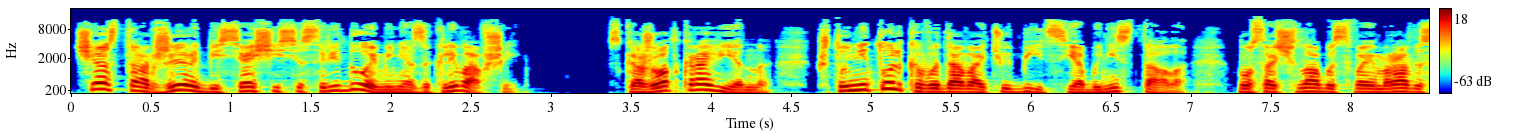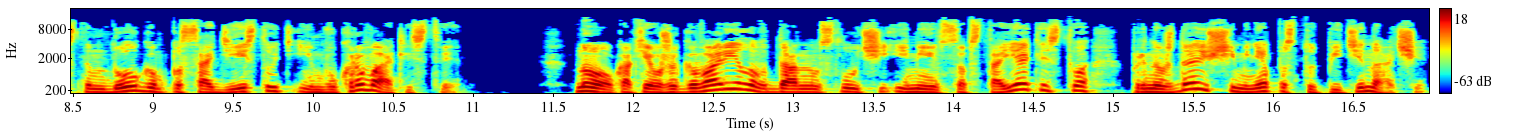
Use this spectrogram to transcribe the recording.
часто от жира бесящейся средой, меня заклевавшей. Скажу откровенно, что не только выдавать убийц я бы не стала, но сочла бы своим радостным долгом посодействовать им в укрывательстве. Но, как я уже говорила, в данном случае имеются обстоятельства, принуждающие меня поступить иначе.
